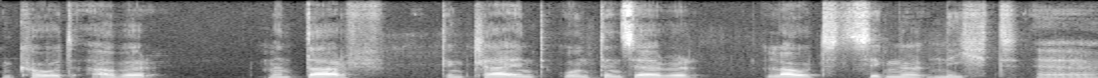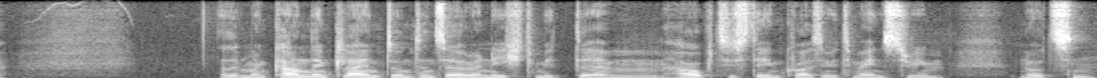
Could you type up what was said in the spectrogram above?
den Code, aber man darf den Client und den Server laut Signal nicht, äh, also man kann den Client und den Server nicht mit dem Hauptsystem, quasi mit Mainstream nutzen.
